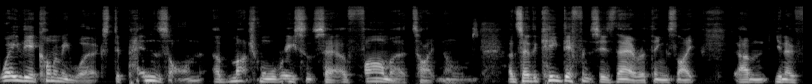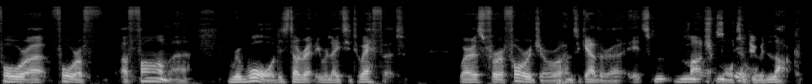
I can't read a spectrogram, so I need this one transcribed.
way the economy works depends on a much more recent set of farmer type norms, and so the key differences there are things like, um, you know, for a for a, a farmer, reward is directly related to effort. Whereas for a forager or a hunter gatherer, it's much That's more to do with luck.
